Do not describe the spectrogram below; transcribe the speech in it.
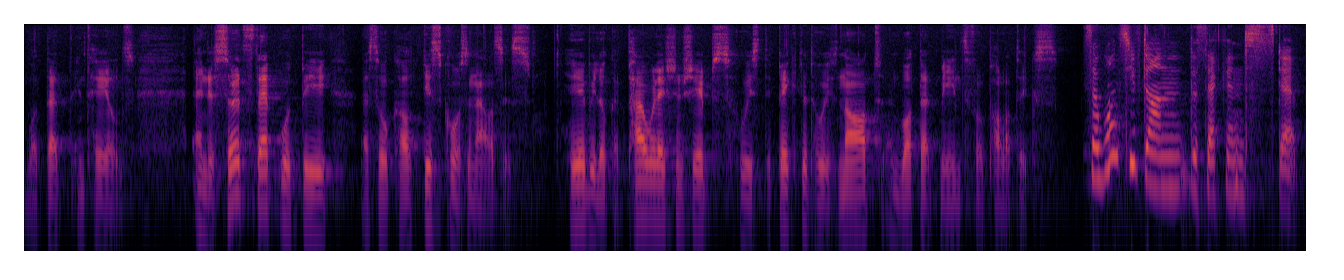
what that entails? And the third step would be a so-called discourse analysis. Here we look at power relationships, who is depicted, who is not, and what that means for politics. So once you've done the second step,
